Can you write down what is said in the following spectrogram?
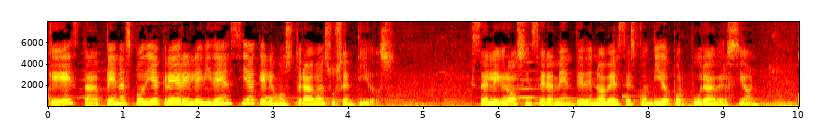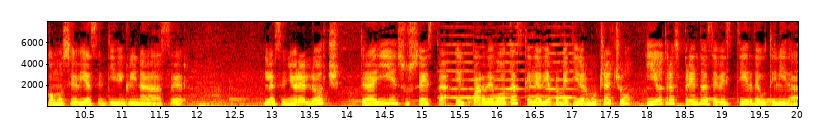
que ésta apenas podía creer en la evidencia que le mostraban sus sentidos. Se alegró sinceramente de no haberse escondido por pura aversión, como se había sentido inclinada a hacer. La señora Lodge Traía en su cesta el par de botas que le había prometido al muchacho y otras prendas de vestir de utilidad.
